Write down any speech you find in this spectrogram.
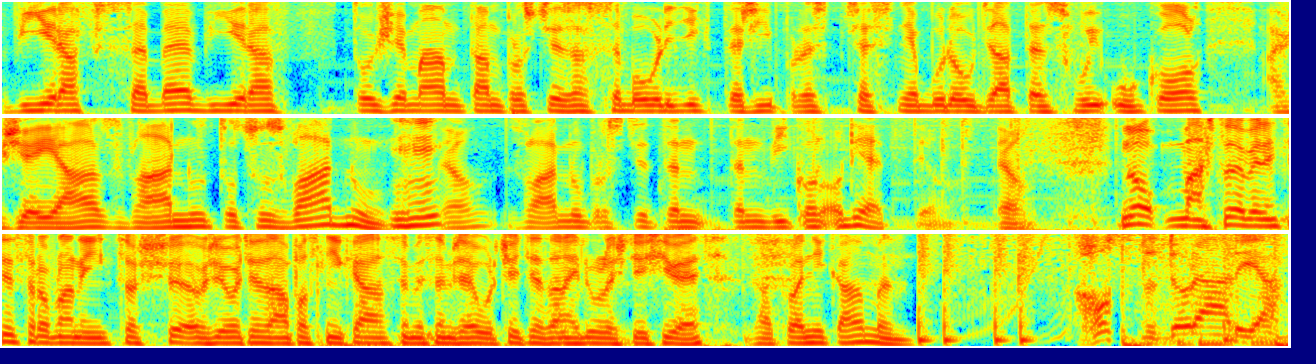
víra v sebe, víra v to, že mám tam prostě za sebou lidi, kteří přesně budou dělat ten svůj úkol a že já zvládnu to, co zvládnu, mm-hmm. jo, zvládnu prostě ten, ten výkon odjet, jo, jo. No, máš to evidentně srovnaný, což v životě zápasníka si myslím, že je určitě ta nejdůležitější věc. Základní kámen. Host do rádia,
